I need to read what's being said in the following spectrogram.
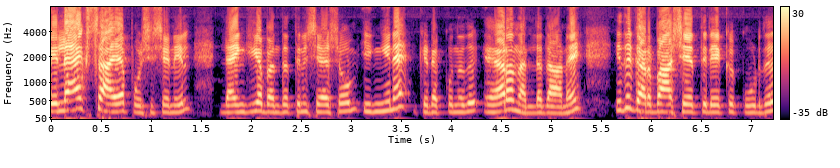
റിലാക്സ് ആയ പൊസിഷനിൽ ലൈംഗിക ബന്ധത്തിന് ശേഷവും ഇങ്ങനെ കിടക്കുന്നത് ഏറെ നല്ലതാണ്. ഇത് ഗർഭാശയത്തിലേക്ക് കൂടുതൽ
